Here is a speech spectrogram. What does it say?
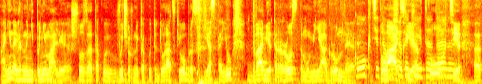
они, наверное, не понимали, что за такой вычурный какой-то дурацкий образ. Я стою 2 метра ростом, у меня огромное когти, платье, когти, да, да.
